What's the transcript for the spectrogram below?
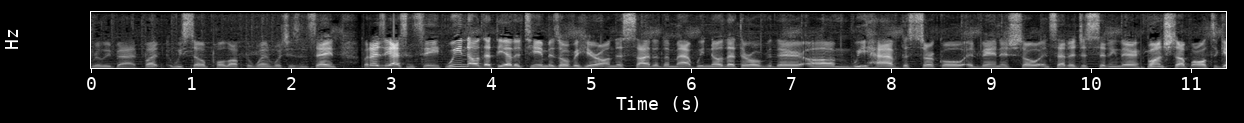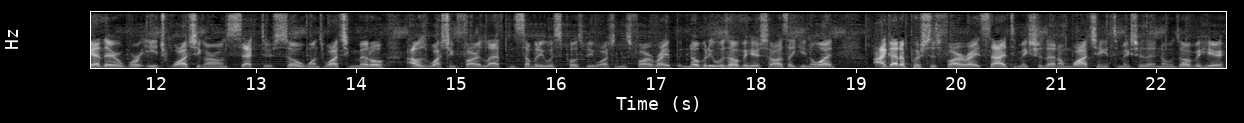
really bad. But we still pulled off the win, which is insane. But as you guys can see, we know that the other team is over here on this side of the map. We know that they're over there. Um, we have the circle advantage, so instead of just sitting there bunched up all together, we're each watching our own sectors. So one's watching middle, I was watching far left, and somebody was supposed to be watching this far right, but nobody was over here, so I was like, you know what? I gotta push this far right side to make sure that I'm watching it, to make sure that no one's over here.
